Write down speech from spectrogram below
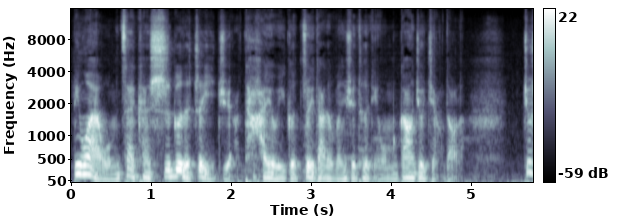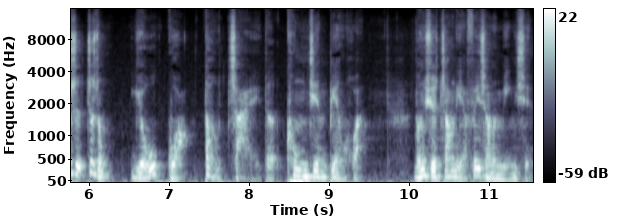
另外，我们再看诗歌的这一句啊，它还有一个最大的文学特点，我们刚刚就讲到了。就是这种由广到窄的空间变换，文学张力啊非常的明显。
